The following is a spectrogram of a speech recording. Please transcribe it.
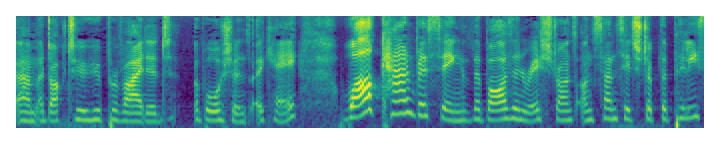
um, a doctor who provided abortions. Okay. While canvassing the bars and restaurants on Sunset Strip, the police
